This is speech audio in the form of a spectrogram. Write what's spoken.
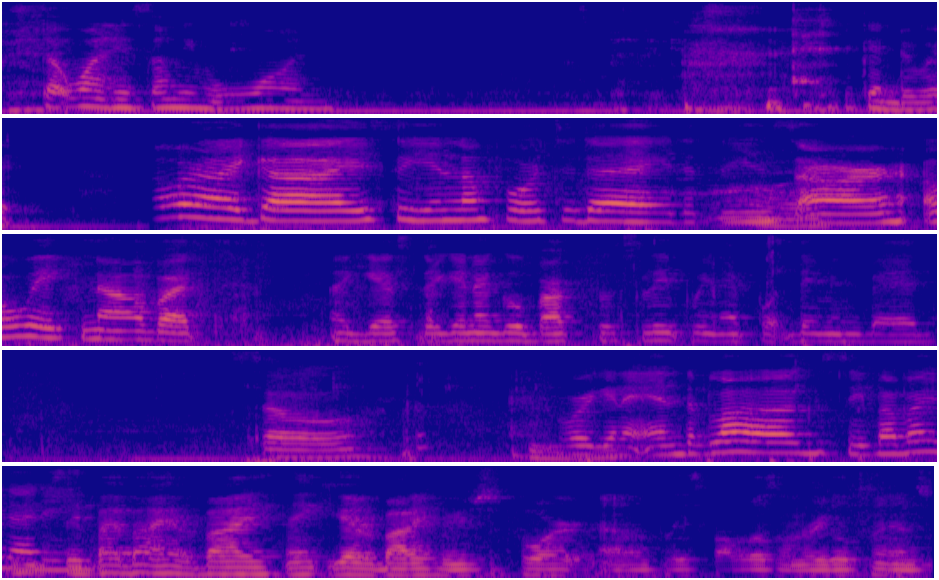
big. That one is only one. That's big. you can do it. Alright guys, so yun lang for today. The twins are awake now but I guess they're gonna go back to sleep when I put them in bed. So we're gonna end the vlog. Say bye bye daddy. Say bye bye, everybody. Thank you, everybody, for your support. Um, please follow us on Riegel Twins,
